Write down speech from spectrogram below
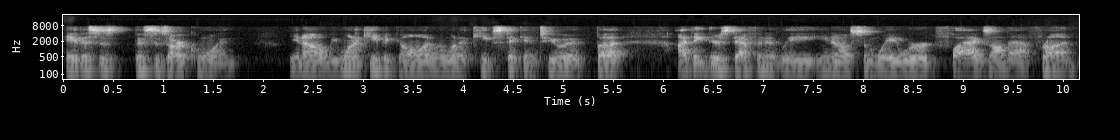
hey, this is this is our coin. You know, we want to keep it going. We want to keep sticking to it. But I think there's definitely you know some wayward flags on that front,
